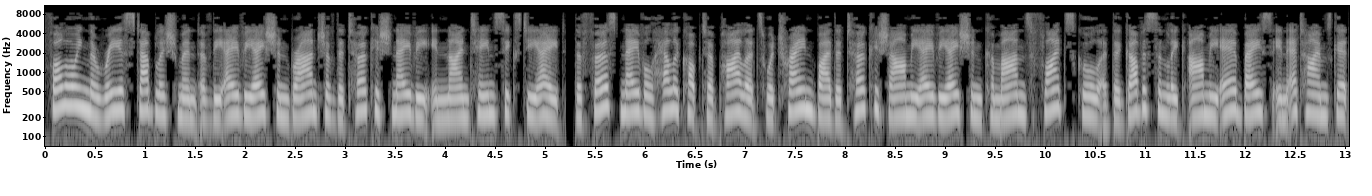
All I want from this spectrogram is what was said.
Following the re-establishment of the aviation branch of the Turkish Navy in 1968, the first naval helicopter pilots were trained by the Turkish Army Aviation Command's flight school at the Güvercinlik Army Air Base in Etimesgut,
